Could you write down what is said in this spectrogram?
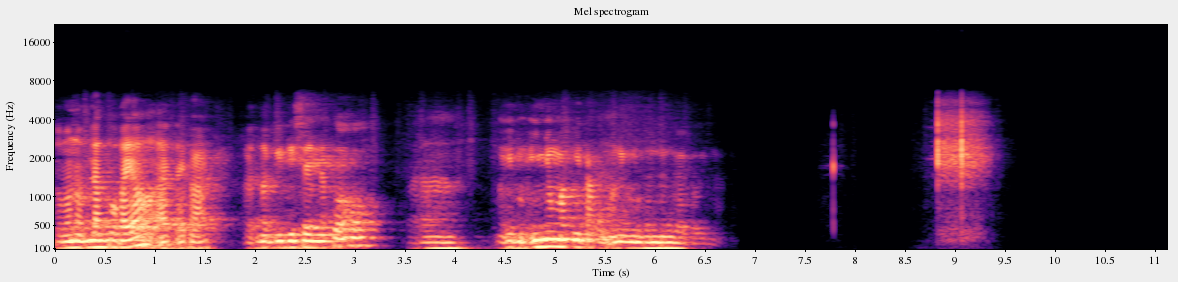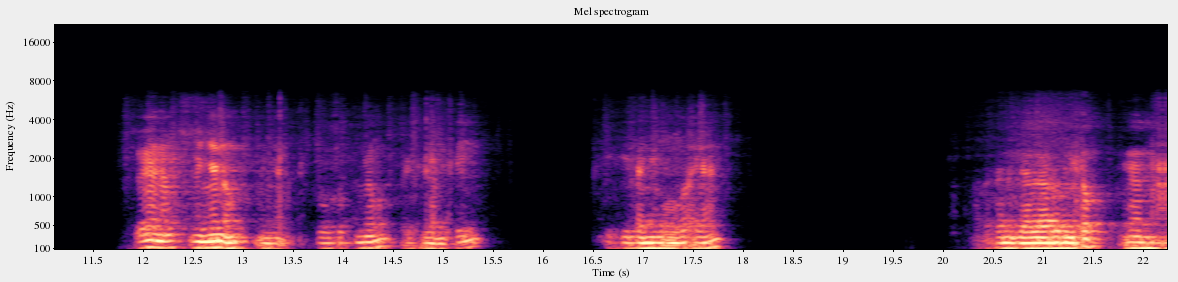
So manood lang po kayo at, ipa, at magdi-design na po ako para inyong makita kung ano yung magandang gagawin. So ayan o, ganyan o, ganyan. Tusok nyo, kahit lang thing. Kikita nyo po ba, ayan. At naglalaro dito, ayan,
